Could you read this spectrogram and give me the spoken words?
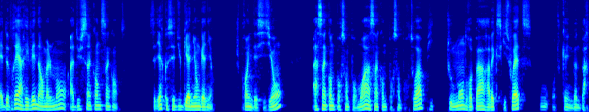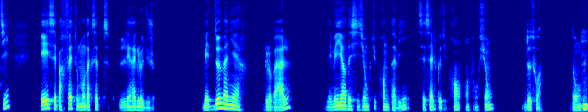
elle devrait arriver normalement à du 50-50. C'est-à-dire que c'est du gagnant-gagnant. Je prends une décision, à 50% pour moi, à 50% pour toi, puis tout le monde repart avec ce qu'il souhaite, ou en tout cas une bonne partie, et c'est parfait, tout le monde accepte les règles du jeu. Mais de manière globale, les meilleures décisions que tu prends de ta vie, c'est celles que tu prends en fonction de toi. Donc, Mm.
